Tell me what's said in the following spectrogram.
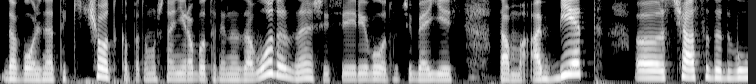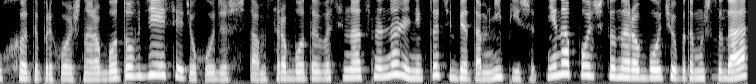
довольно-таки четко, потому что они работали на заводах, знаешь, из серии вот у тебя есть там обед, э, с часу до двух, ты приходишь на работу в 10, уходишь там с работы в 18.00, и никто тебе там не пишет ни на почту, на рабочую, потому что, да,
